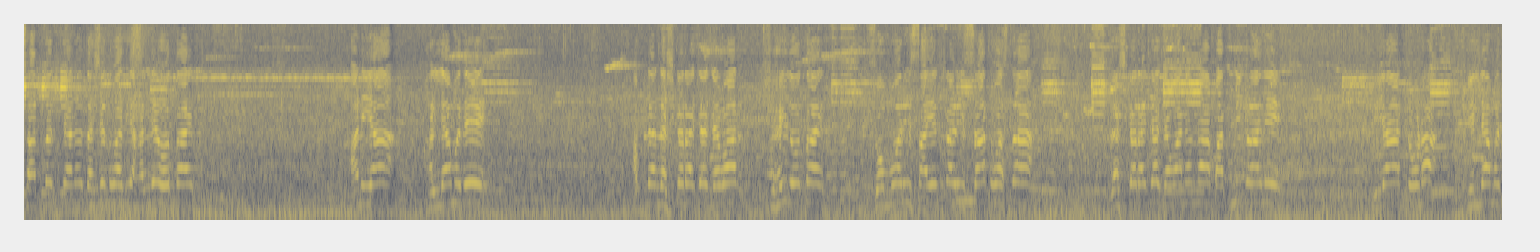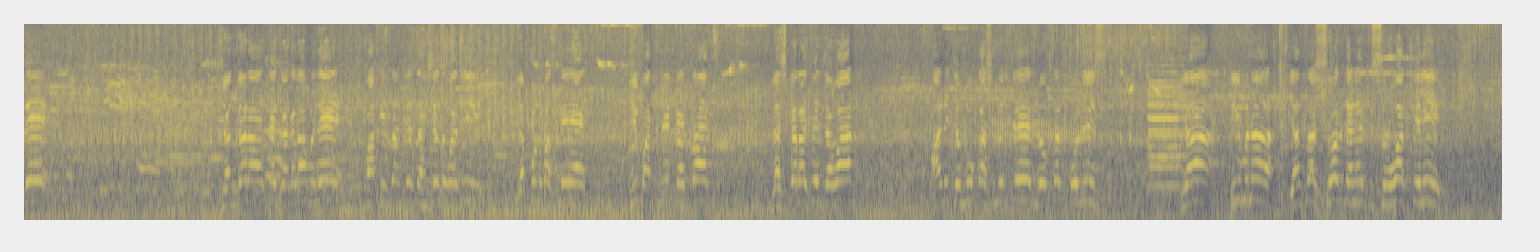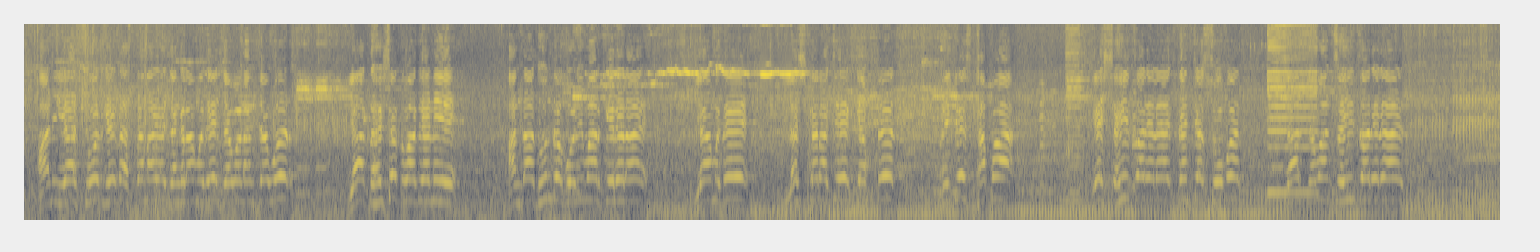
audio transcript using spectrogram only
सातत्यानं दहशतवादी हल्ले होत आहेत. आणि या हल्ल्यामध्ये आपल्या लष्कराच्या जवान शहीद होत आहेत. सोमवारी सायंकाळी सात वाजता लष्कराच्या जवानांना बातमी कळाली. या टोडा जिल्ह्यामध्ये जंगल आहे त्या जंगलामध्ये पाकिस्तानचे दहशतवादी लपून बसलेले आहेत. ही बातमी कळताच लष्कराचे जवान आणि जम्मू काश्मीरचे लोकल पोलीस या टीमनं यांचा शोध घेण्याची सुरुवात केली. आणि या शोध घेत असताना या जंगलामध्ये जवानांच्यावर या दहशतवाद्याने अंधाधुंद गोळीबार केलेला आहे. यामध्ये लष्कराचे कॅप्टन ब्रिजेश थापा हे शहीद झालेले आहेत. त्यांच्यासोबत चार जवान शहीद झालेले आहेत.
